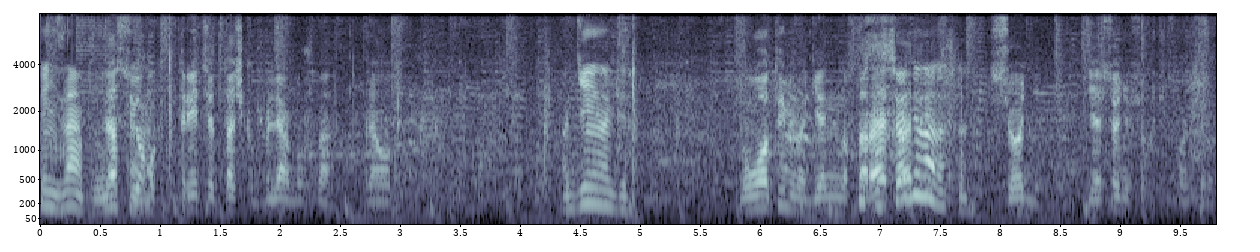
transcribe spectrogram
Я не знаю, Для съемок третья тачка, бля, нужна. Прям вот. А Генина где? Ну вот именно, Генина вторая. сегодня надо, что ли? Сегодня. Я сегодня все хочу смонтировать.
